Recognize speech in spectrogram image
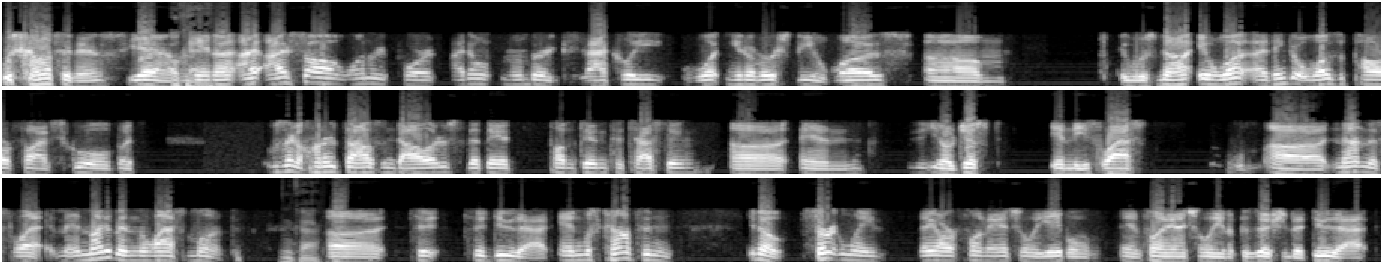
Wisconsin is, yeah. Okay. I mean, I, I saw one report. I don't remember exactly what university it was. Um, it was not. It was. I think it was a Power Five school, but it was like a hundred thousand dollars that they had pumped into testing, uh, and you know, just in these last, uh, not in this last. It might have been in the last month Okay. uh, to to do that. And Wisconsin, you know, certainly they are financially able and financially in a position to do that.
